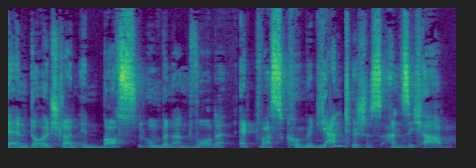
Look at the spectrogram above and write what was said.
der in Deutschland in Boston umbenannt wurde, etwas Komödiantisches an sich haben.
